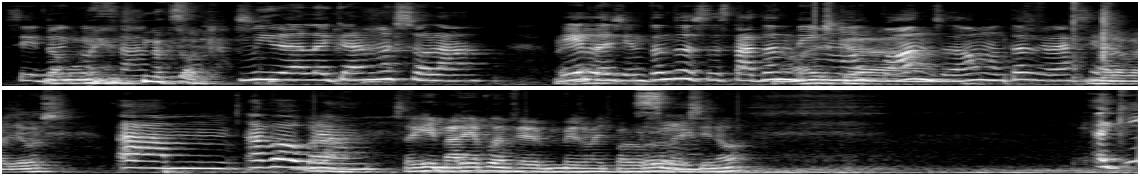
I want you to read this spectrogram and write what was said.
Sí, de no he moment, comptat. no és el cas. Mira, la Carme Solà. Eh, la gent ens està tendint No, molt que- ponts, eh? Moltes gràcies. Meravellós. Um, a veure... Va, seguim, ara ja podem fer més o menys per ordre, Sí. si no... Aquí,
